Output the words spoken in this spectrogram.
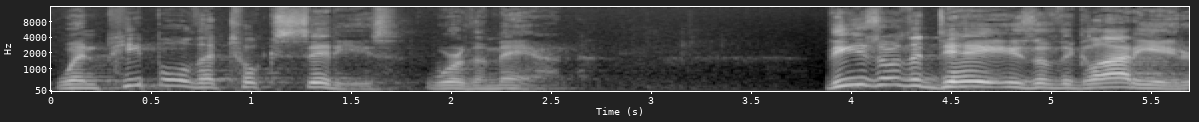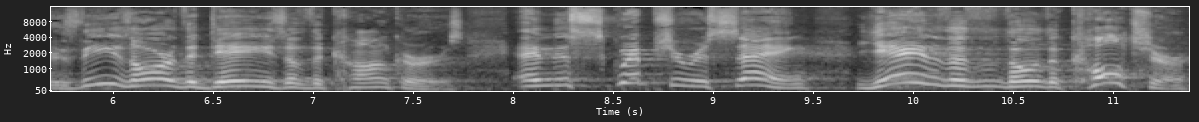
when people that took cities were the man. These are the days of the gladiators. These are the days of the conquerors. And the scripture is saying, yea, though the culture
